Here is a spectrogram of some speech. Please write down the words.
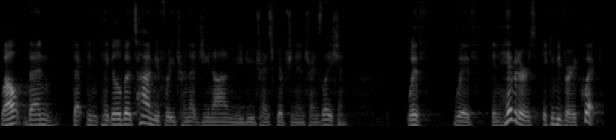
well, then that can take a little bit of time before you turn that gene on and you do transcription and translation. With with inhibitors, it can be very quick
